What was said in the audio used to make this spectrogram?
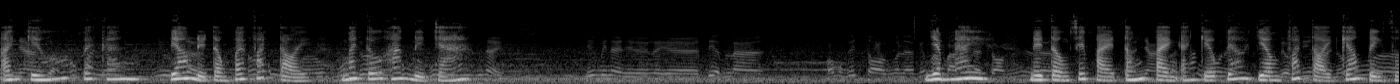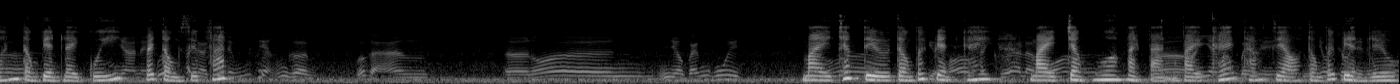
Anh cứu bách khăn béo để tổng phải phát tỏi mấy tố hăng để trả Dầm nay, Nị Tổng sẽ phải tống bàn ăn kiểu béo dầm phát tỏi kéo bình xuống tổng biển lời quý với tổng sư phát. Mày chấp tiêu tổng bách biển cây, mày chẳng mua mày bạn mày khét tháo dẻo tổng bách biển liêu.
